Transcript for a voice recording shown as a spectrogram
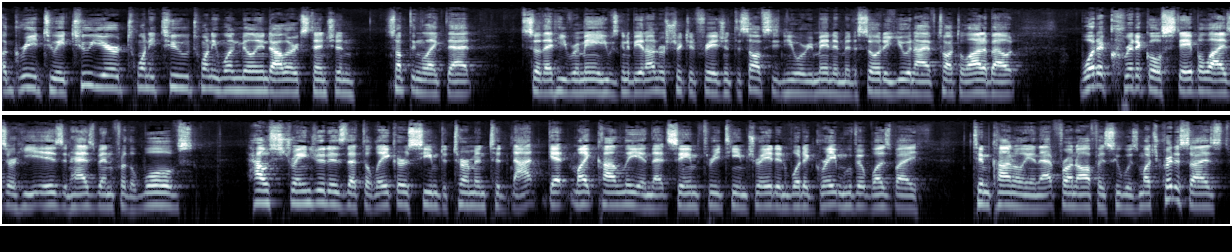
agreed to a two-year, 22, 21 million dollar extension, something like that, so that he remain. He was going to be an unrestricted free agent this offseason. He will remain in Minnesota. You and I have talked a lot about what a critical stabilizer he is and has been for the Wolves. How strange it is that the Lakers seem determined to not get Mike Conley in that same three-team trade, and what a great move it was by Tim Connolly in that front office, who was much criticized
